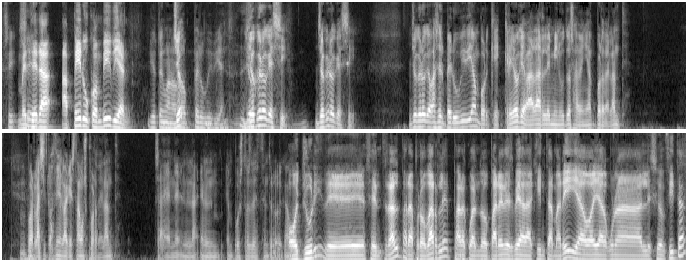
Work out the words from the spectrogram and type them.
Sí, Meter a, a Perú con Vivian. Yo tengo anotado Yo- Perú muy bien. Yo creo que sí. Yo creo que sí. Yo creo que va a ser Perú Vivian porque creo que va a darle minutos a Beñat por delante. Por la situación en la que estamos por delante. O sea, en, en en- en puestos de centro del campo. O Yuri de central para probarle, para cuando Paredes vea la quinta amarilla o hay alguna lesioncita.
